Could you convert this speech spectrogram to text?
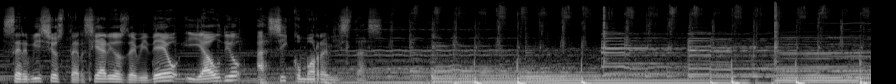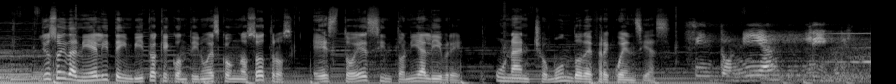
servicios terciarios de video y audio, así como revistas. Yo soy Daniel y te invito a que continúes con nosotros. Esto es Sintonía Libre, un ancho mundo de frecuencias. Sintonía Libre.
